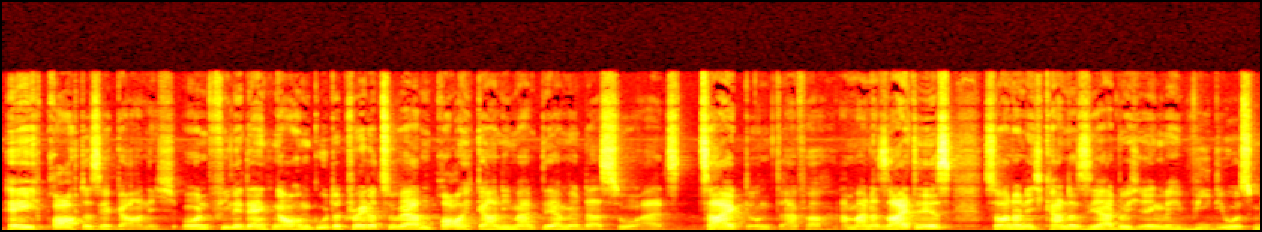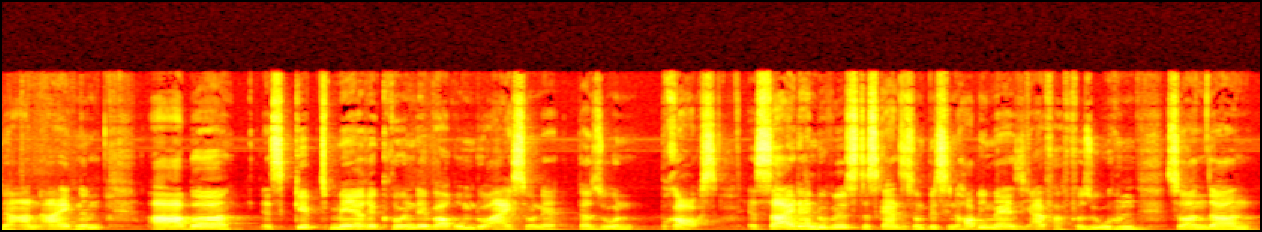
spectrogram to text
hey, ich brauche das ja gar nicht. Und viele denken auch, um guter Trader zu werden, brauche ich gar niemand, der mir das so als zeigt und einfach an meiner Seite ist, sondern ich kann das ja durch irgendwelche Videos mir aneignen. Aber es gibt mehrere Gründe, warum du eigentlich so eine Person brauchst. Es sei denn, du willst das Ganze so ein bisschen hobbymäßig einfach versuchen, sondern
